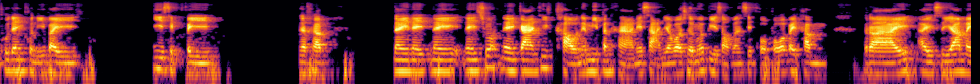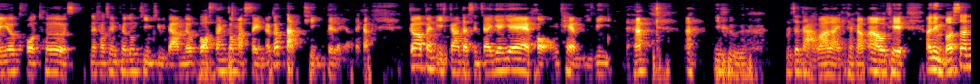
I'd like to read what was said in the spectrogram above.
ผู้เล่นคนนี้ไป 20 ปีนะครับ ในในในในช่วงในการที่เขาเนี่ยมีปัญหาในศาลเยาวชนเมื่อปี 2016 เพราะว่าไปทำร้ายไอเซยาห์ไมเยอร์คราเธอร์สนะครับซึ่งเพื่อนร่วมทีมผิวดำแล้วบอสตันก็มาเซ็นแล้วก็ตัดทิ้งไปแล้วนะครับ ก็เป็นอีกการตัดสินใจแย่ๆของแคมนีลี่นะฮะอะ นี่คือรู้จะด่าว่าอะไรนะครับอ่าโอเคอันหนึ่งบอสตัน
